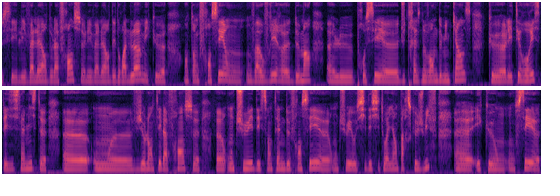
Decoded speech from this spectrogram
c'est les valeurs de la France, les valeurs des droits de l'homme et que en tant que Français, on, va ouvrir euh, demain euh, le procès du 13 novembre 2015, que les terroristes les islamistes euh, ont euh, violenté la France, euh, ont tué des centaines de Français, ont tué aussi des citoyens parce que juifs, et qu'on on sait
